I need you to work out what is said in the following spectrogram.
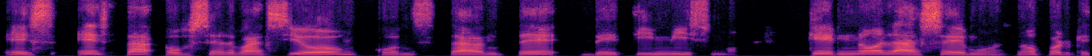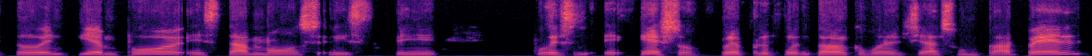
es esta observación constante de ti mismo que no la hacemos, ¿no? Porque todo el tiempo estamos, este, pues e, eso, representado, como decías, un papel.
